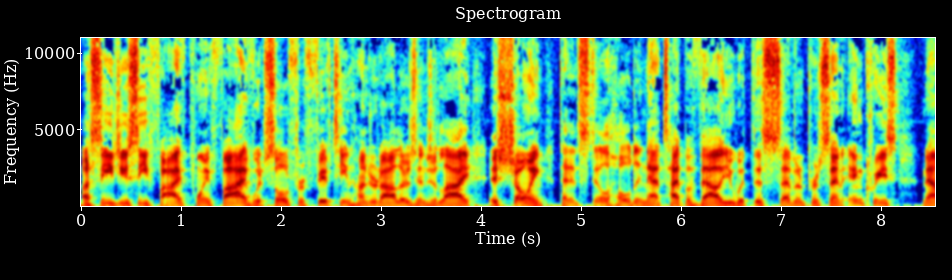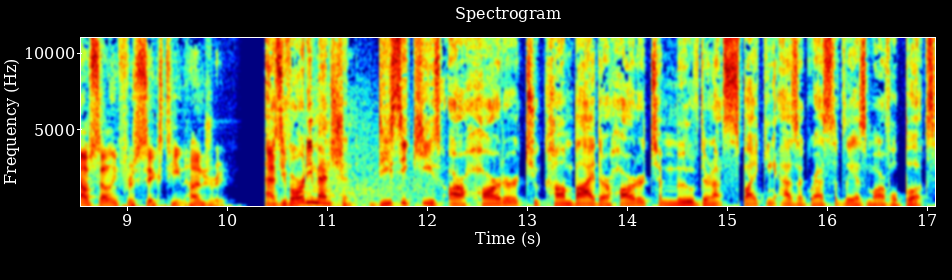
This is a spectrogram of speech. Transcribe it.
A CGC 5.5, which sold for $1,500 in July, is showing that it's still holding that type of value with this 7% increase, now selling for $1,600. As you've already mentioned, DC keys are harder to come by. They're harder to move. They're not spiking as aggressively as Marvel books.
